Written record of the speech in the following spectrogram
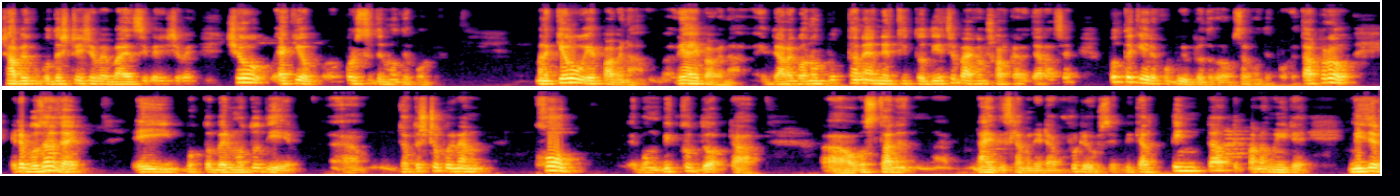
সাবেক উপদেষ্টা হিসেবে বা এনসিপির হিসেবে, সেও একই পরিস্থিতির মধ্যে পড়বে। মানে কেউ এ পাবে না। রেহাই পাবে না। যারা গণভ্যুত্থানে নেতৃত্ব দিয়েছে বা এখন সরকারে যারা আছে প্রত্যেকে এরকম বিব্রতকর অবস্থার মধ্যে পড়বে তারপরেও এটা বোঝা যায়, এই বক্তব্যের মধ্য দিয়ে যথেষ্ট পরিমাণ ক্ষোভ এবং বিক্ষুব্ধ একটা অবস্থান নাহিদ ইসলামের এটা ফুটে উঠছে। বিকাল তিনটা তিপ্পান্ন মিনিটে নিজের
